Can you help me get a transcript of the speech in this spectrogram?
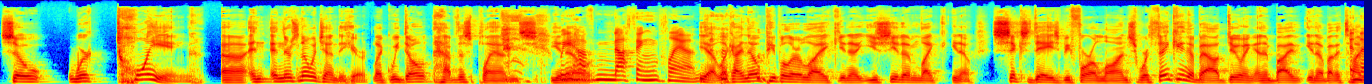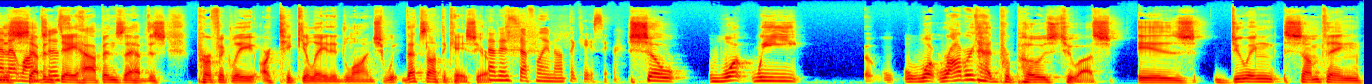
So we're toying uh, and and there's no agenda here. Like we don't have this planned you we know. have nothing planned. Yeah like i know people are like you know you see them like you know six days before a launch. We're thinking about doing and then by you know by the time the seventh day happens they have this perfectly articulated launch. We, that's not the case here. That is definitely not the case here. So what we what robert had proposed to us is doing something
